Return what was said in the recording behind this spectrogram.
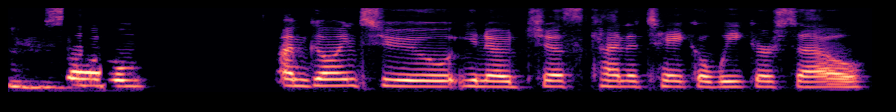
Mm-hmm. So I'm going to, you know, just kind of take a week or so,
